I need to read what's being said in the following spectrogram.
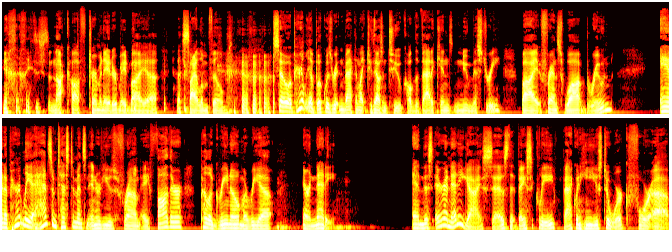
Yeah, it's just a knockoff Terminator made by uh, Asylum Films. so apparently, a book was written back in like 2002 called "The Vatican's New Mystery" by Francois Brune, and apparently it had some testaments and interviews from a Father Pellegrino Maria Arinetti. And this Arinetti guy says that basically, back when he used to work for uh,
